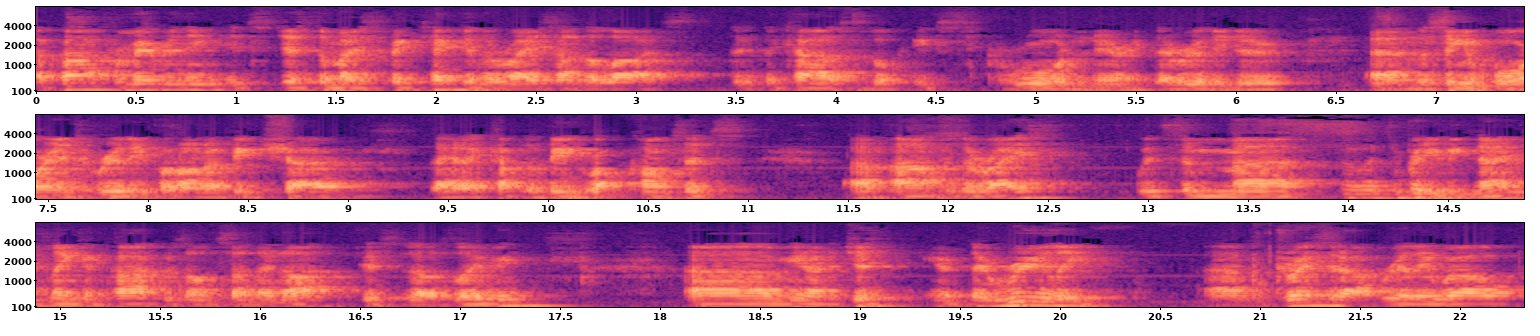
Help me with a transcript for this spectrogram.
apart from everything, it's just the most spectacular race under lights. The, the cars look extraordinary, they really do. And the Singaporeans really put on a big show. They had a couple of big rock concerts um, after the race with some uh, with some pretty big names. Linkin Park was on Sunday night, just as I was leaving. Um, you know, just you know, they really um, dress it up really well,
